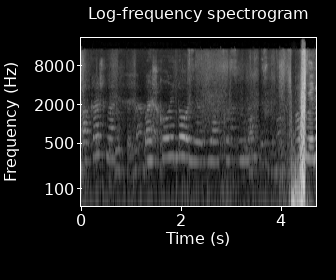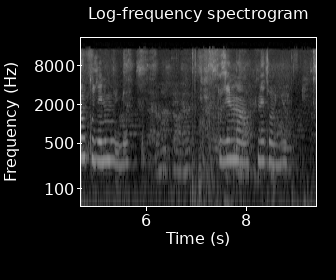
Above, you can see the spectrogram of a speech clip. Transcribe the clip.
Arkadaşlar başka oyunda oynuyoruz arkasında. Ama benim kuzenim oynuyor. Kuzenim ha, net oynuyor.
